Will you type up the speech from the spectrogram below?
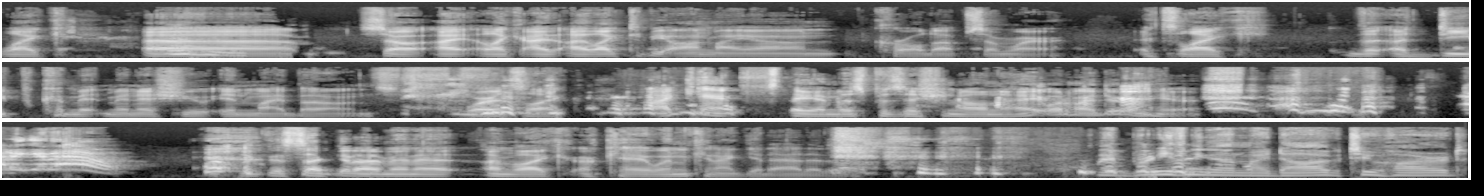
Like, uh, so I like I, I like to be on my own, curled up somewhere. It's like the, a deep commitment issue in my bones, where it's like I can't stay in this position all night. What am I doing here? gotta get out. Like the second I'm in it, I'm like, okay, when can I get out of this? Am I breathing on my dog too hard?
